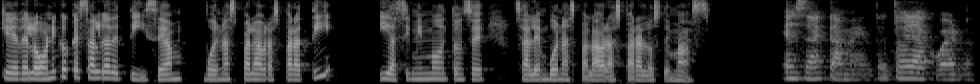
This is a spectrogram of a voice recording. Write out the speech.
que de lo único que salga de ti sean buenas palabras para ti y asimismo entonces salen buenas palabras para los demás. Exactamente, estoy de acuerdo.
